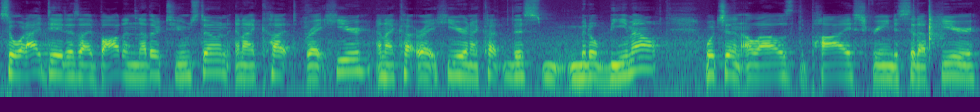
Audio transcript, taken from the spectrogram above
So what I did is I bought another tombstone and I cut right here and I cut right here and I cut this middle beam out, which then allows the Pi screen to sit up here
